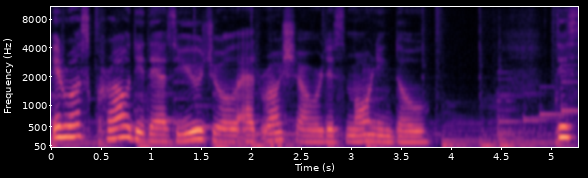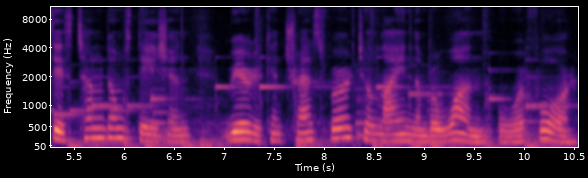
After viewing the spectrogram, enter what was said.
It was crowded as usual at rush hour this morning though. This is Changdong Station where you can transfer to line number 1 or 4.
